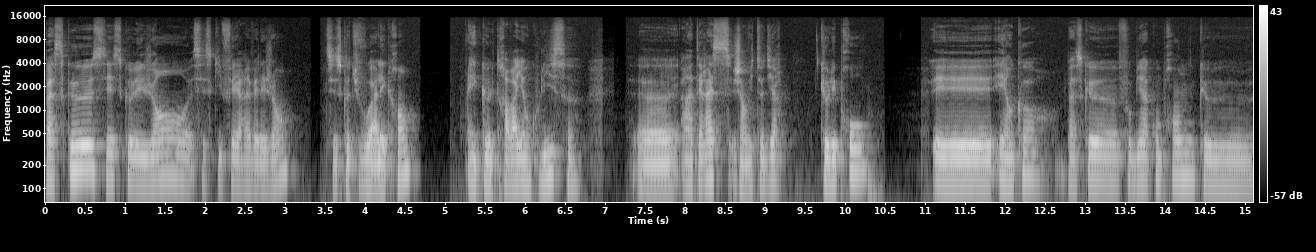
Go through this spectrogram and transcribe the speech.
Parce que c'est ce que les gens, c'est ce qui fait rêver les gens, c'est ce que tu vois à l'écran, et que le travail en coulisses euh, intéresse, j'ai envie de te dire, que les pros. Et encore, parce que faut bien comprendre que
